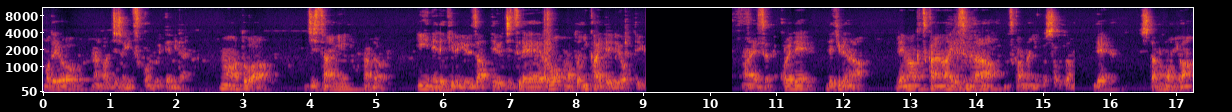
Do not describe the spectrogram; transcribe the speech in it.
モデルをなんか辞書に突っ込んでおいてみたいな。まあ、あとは、実際に、なんだろう、いいねできるユーザーっていう実例を元に書いているよっていう。まあ、あれですよね。これでできるなら、フレームワーク使わないで済むなら、使わないに越したことはない。で、下の方には、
